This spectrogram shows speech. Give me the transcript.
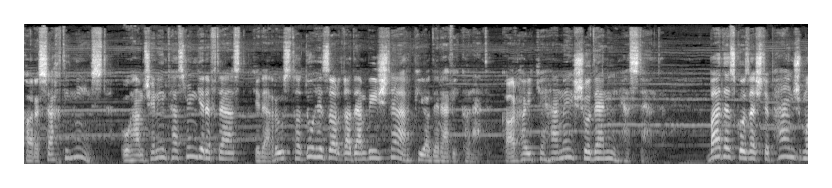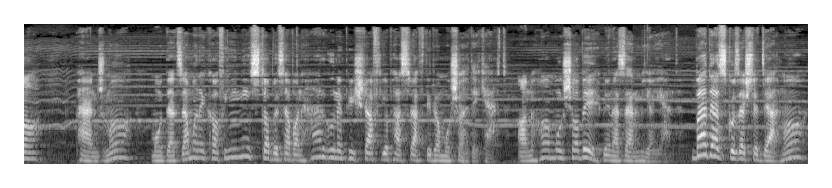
کار سختی نیست. او همچنین تصمیم گرفته است که در روز تا 2000 قدم بیشتر پیاده روی کند. کارهایی که همه شدنی هستند. بعد از گذشت پنج ماه پنج ماه مدت زمان کافی نیست تا بتوان هر گونه پیشرفت یا پسرفتی را مشاهده کرد. آنها مشابه به نظر می آیند. بعد از گذشت ده ماه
